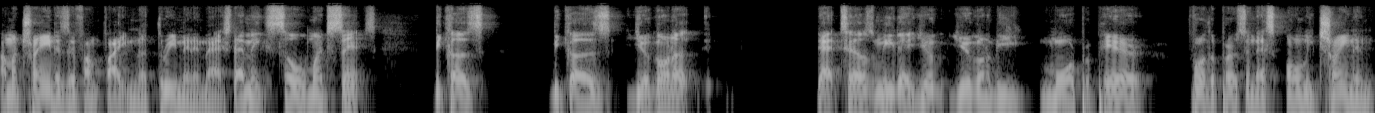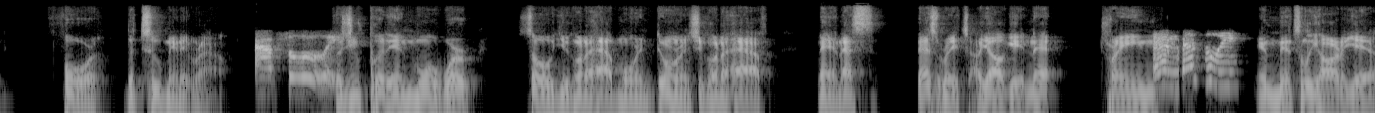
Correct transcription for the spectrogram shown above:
I'm gonna train as if I'm fighting a three minute match. That makes so much sense because because you're gonna that tells me that you're you're gonna be more prepared for the person that's only training for the two minute round Absolutely. because you put in more work. So you're gonna have more endurance. You're gonna have, man, that's that's rich. Are y'all getting that? Train And mentally, and mentally harder, yeah.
